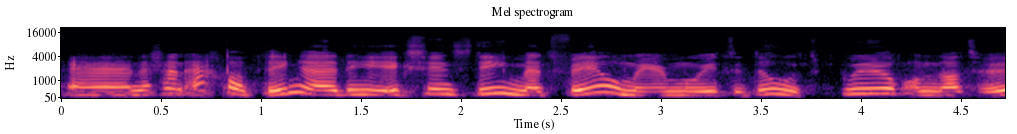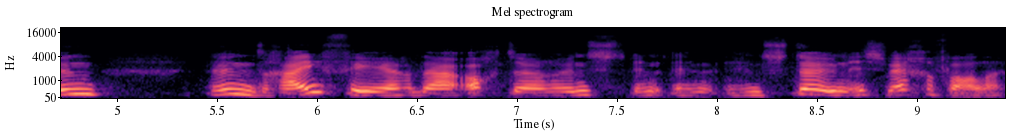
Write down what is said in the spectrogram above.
En er zijn echt wat dingen die ik sindsdien met veel meer moeite doe. Puur omdat hun, hun drijfveer daarachter, hun, hun, hun steun is weggevallen.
